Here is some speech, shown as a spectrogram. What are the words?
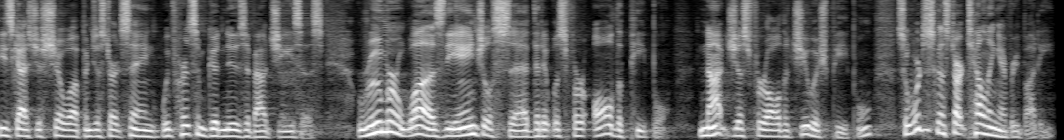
These guys just show up and just start saying, We've heard some good news about Jesus. Rumor was the angel said that it was for all the people, not just for all the Jewish people. So we're just going to start telling everybody.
